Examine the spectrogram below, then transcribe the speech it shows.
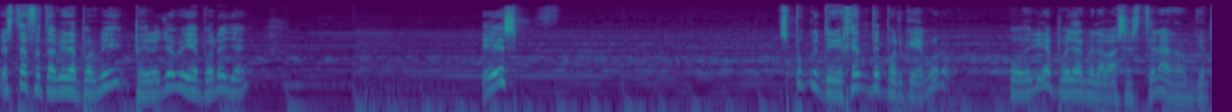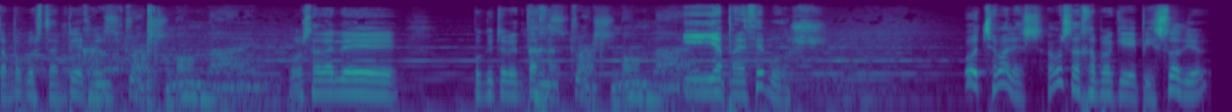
Esta flota viene a por mí, pero yo voy a por ella. Es. Es poco inteligente porque, bueno, podría apoyarme la base estelar, aunque tampoco está en pie. Pero vamos a darle un poquito de ventaja. Y aparecemos. Bueno, chavales, vamos a dejar por aquí el episodio.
